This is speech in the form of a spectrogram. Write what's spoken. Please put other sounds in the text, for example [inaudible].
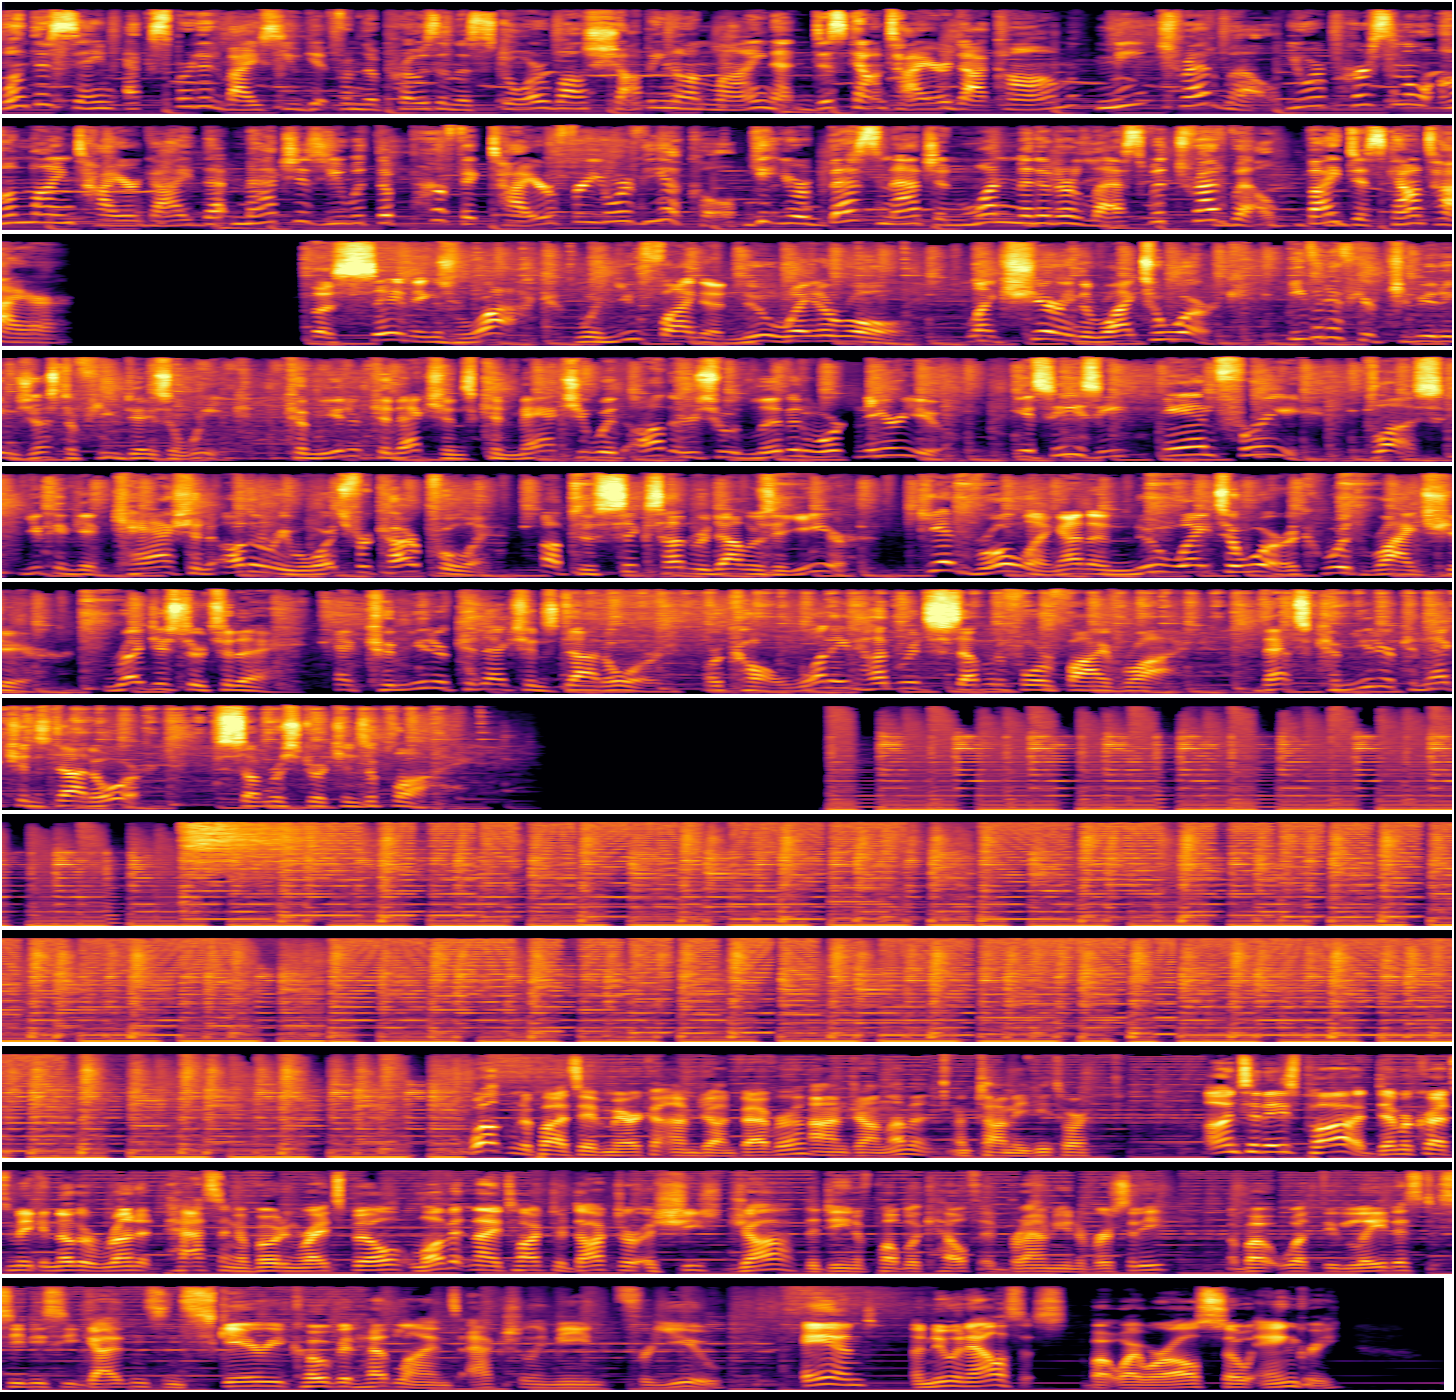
Want the same expert advice you get from the pros in the store while shopping online at discounttire.com? Meet Treadwell, your personal online tire guide that matches you with the perfect tire for your vehicle. Get your best match in one minute or less with Treadwell by Discount Tire. The savings rock when you find a new way to roll, like sharing the ride to work. Even if you're commuting just a few days a week, Commuter Connections can match you with others who live and work near you. It's easy and free. Plus, you can get cash and other rewards for carpooling, up to $600 a year. Get rolling on a new way to work with rideshare. Register today at commuterconnections.org or call 1 800 745 RIDE. That's commuterconnections.org. Some restrictions apply. Welcome to Pod Save America. I'm Jon Favreau. I'm Jon Lovett. I'm Tommy Vietor. On today's pod, Democrats make another run at passing a voting rights bill. Lovett and I talked to Dr. Ashish Jha, the Dean of Public Health at Brown University, about what the latest CDC guidance and scary COVID headlines actually mean for you, and a new analysis about why we're all so angry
